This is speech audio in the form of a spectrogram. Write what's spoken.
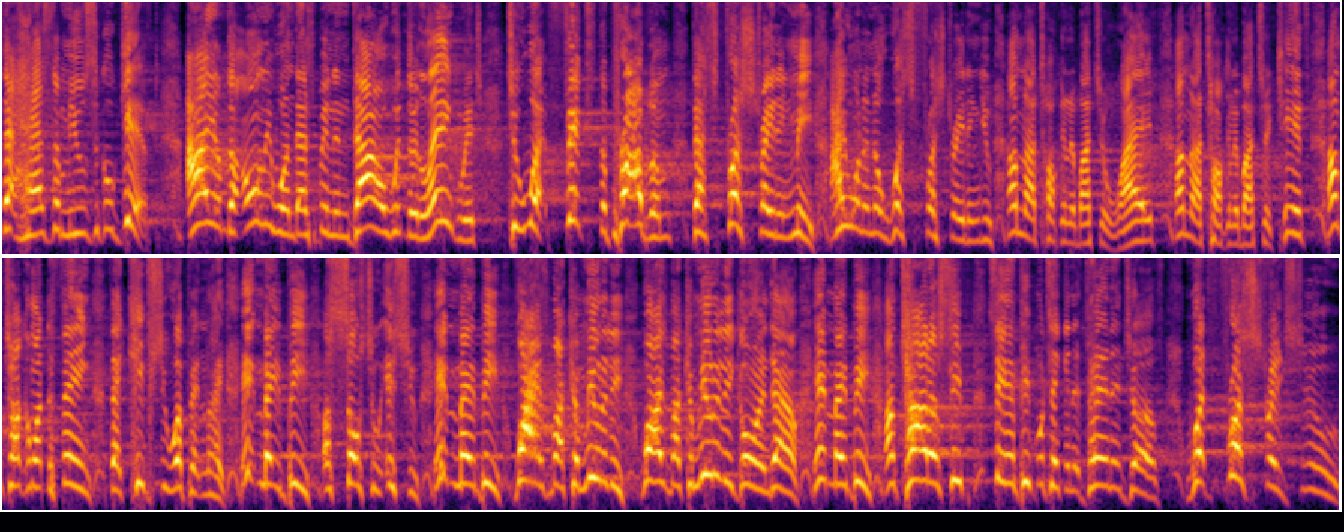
that has the musical gift. I am the only one that's been endowed with the language to what? Fix the problem that's frustrating me. I want to know what's frustrating you. I'm not talking about your wife. I'm not talking about your kids. I'm talking about the thing that keeps you up at night. It may be a social issue. It may be, why is my community, why is my community going down? It may be, I'm tired of see, seeing people taking advantage of. What frustrates you?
